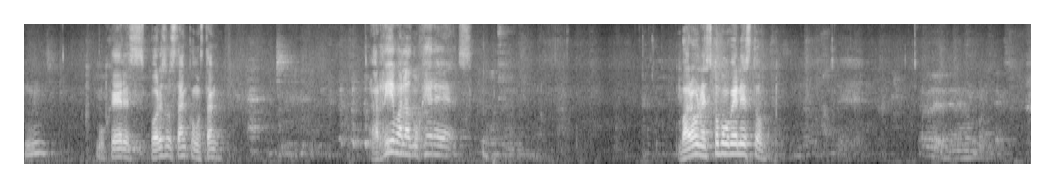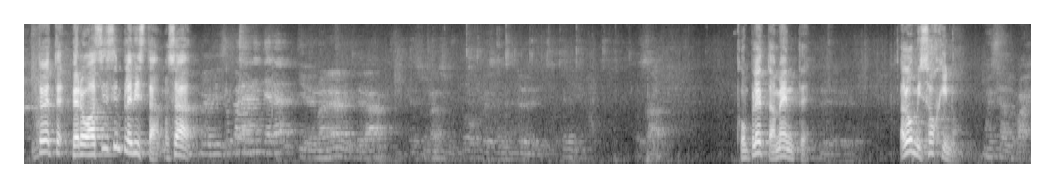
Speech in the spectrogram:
mm, mujeres, por eso están como están. Arriba las mujeres. Varones, ¿cómo ven esto? pero así simple vista, o sea... Y de manera literal es un asunto precisamente de o sea, Completamente. Algo misógino. Muy salvaje.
